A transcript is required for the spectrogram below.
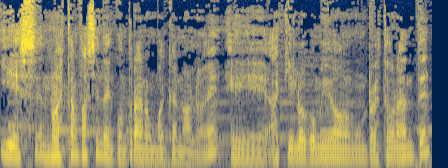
y es, no es tan fácil de encontrar un buen canolo. ¿eh? Eh, aquí lo he comido en un restaurante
